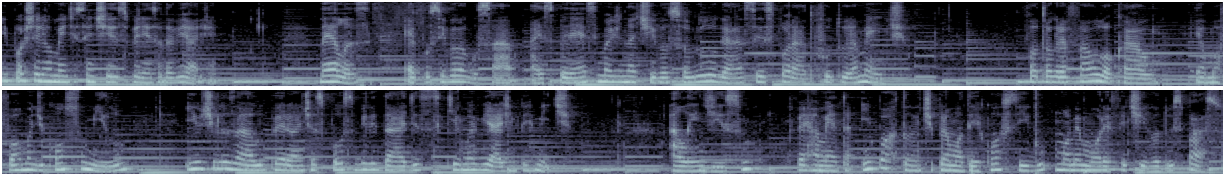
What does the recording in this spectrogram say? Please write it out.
e posteriormente sentir a experiência da viagem. Nelas, é possível aguçar a experiência imaginativa sobre o lugar a ser explorado futuramente. Fotografar o local é uma forma de consumi-lo e utilizá-lo perante as possibilidades que uma viagem permite. Além disso, ferramenta importante para manter consigo uma memória afetiva do espaço.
